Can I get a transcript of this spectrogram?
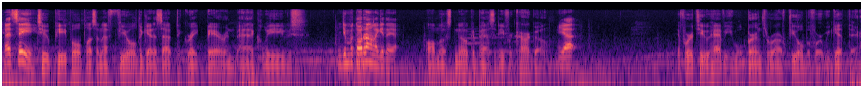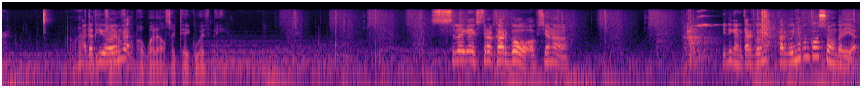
Let's see. Two people plus enough fuel to get us out to Great Bear and back leaves Jemput orang lah kita ya. almost no capacity for cargo. Ya, If we're too heavy, we'll burn through our fuel before we get there. I'll have Ada to be careful nggak? about what else I take with me. select extra cargo optional. Ini kan kargonya, kargonya kan kosong tadi ya.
